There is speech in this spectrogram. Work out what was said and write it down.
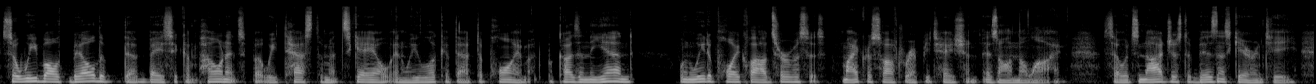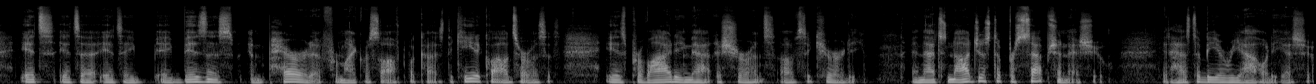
So we both build the, the basic components, but we test them at scale and we at that deployment because in the end, when we deploy cloud services, Microsoft reputation is on the line. So it's not just a business guarantee, it's, it's, a, it's a, a business imperative for Microsoft because the key to cloud services is providing that assurance of security. And that's not just a perception issue, it has to be a reality issue.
